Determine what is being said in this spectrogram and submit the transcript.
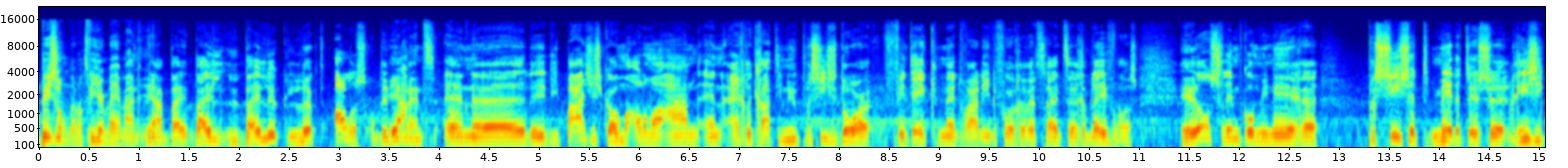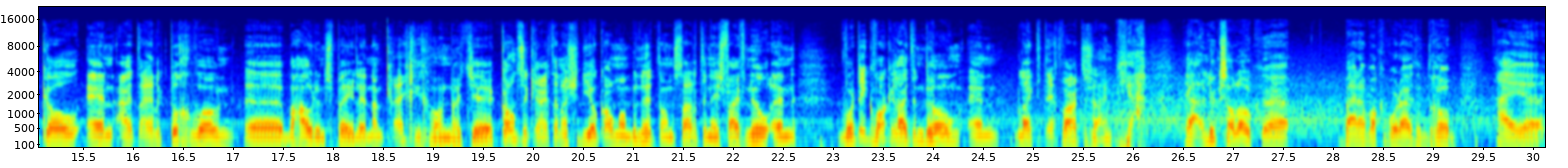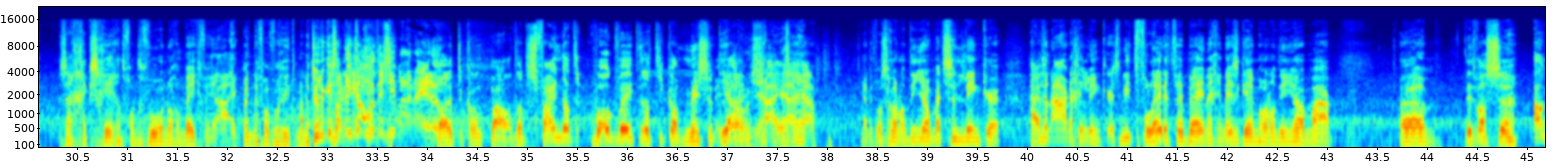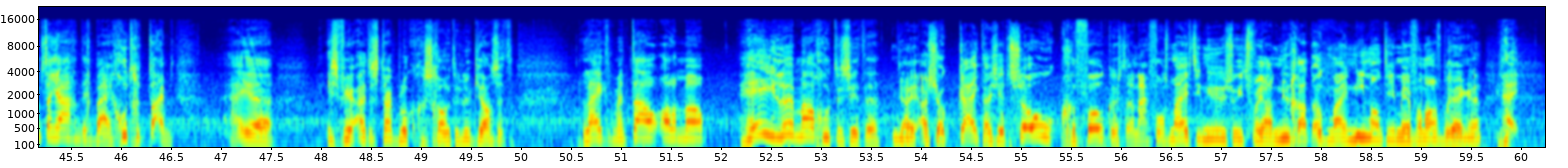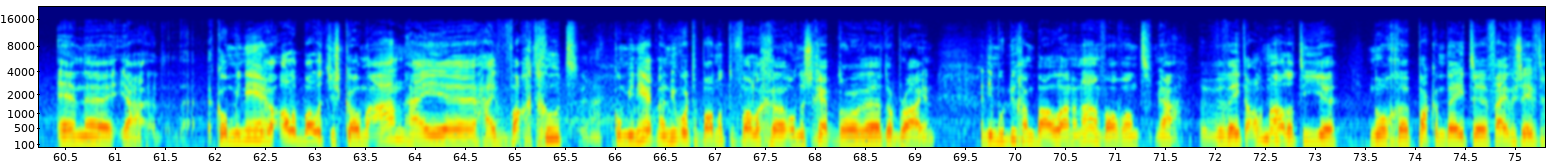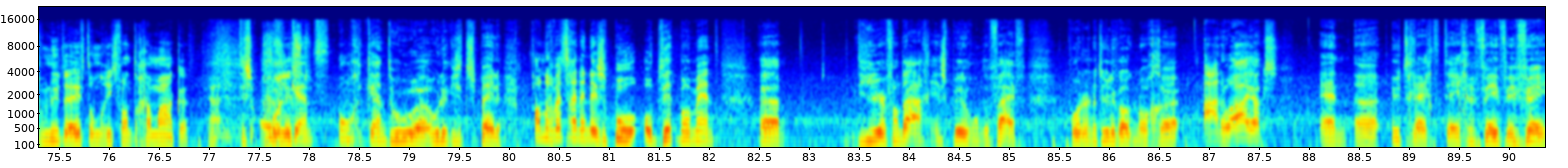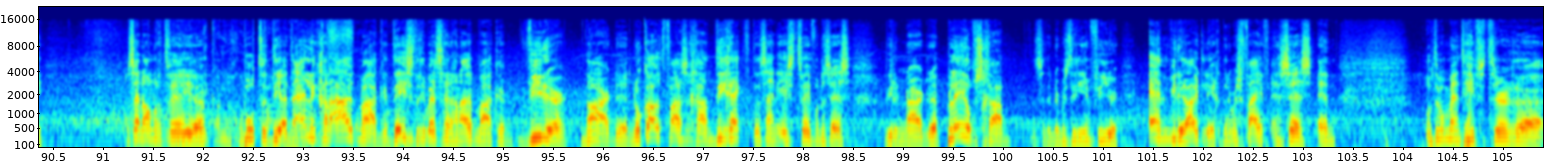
bijzonder wat we hier meemaken. Ja, bij, bij, bij Luc lukt alles op dit Ja, moment. ook. En eh, die, die komen allemaal aan. En eigenlijk gaat hij nu precies door, vind ik, met waar hij de vorige wedstrijd eh, gebleven was. Heel slim combineren. Precies het midden tussen risico en uiteindelijk toch gewoon eh, behoudend spelen. En dan krijg je gewoon dat je kansen krijgt. En als je die ook allemaal benut, dan staat het ineens 5-0. En word ik wakker uit een droom en blijkt het echt waar te zijn. Ja, ja, Luc zal ook eh, bijna wakker worden uit een droom. Hij uh, zei gekscherend van tevoren nog een beetje van ja, ik ben de favoriet. Maar natuurlijk is dat niet zo. Het is hier bijna 1-0. Buitenkant paal. Dat is fijn dat we ook weten dat hij kan missen Ja, trouwens. ja, ja, ja. Ja, dit was Ronaldinho met zijn linker. Hij heeft een aardige linker. Het is niet volledig tweebenig in deze game, Ronaldinho. Maar ehm, dit was uh, angstaanjagend dichtbij. Goed getimed. Hij uh, is weer uit de startblokken geschoten. Luc Jans, het lijkt mentaal allemaal helemaal goed te zitten. Ja, als je ook kijkt, hij zit zo gefocust. En hij, volgens mij heeft hij nu zoiets van, ja, nu gaat ook mij niemand hier meer van afbrengen. Nee. En eh, ja, combineren, alle balletjes komen aan. Hij, eh, hij wacht goed, combineert. Nou, nu wordt de bal nog toevallig eh, onderschept door, door Brian. En die moet nu gaan bouwen aan een aanval. Want ja, we weten allemaal dat hij nog pak een beetje 75 minuten heeft om er iets van te gaan maken. Ja, het is ongekend, ongekend hoe, hoe Luc zit te spelen. Andere wedstrijden in deze pool op dit moment. Hier vandaag in speelronde 5 worden natuurlijk ook nog ADO Ajax en uh, Utrecht tegen VVV. Dat zijn de andere twee uh, potten die uiteindelijk gaan uitmaken. Deze drie wedstrijden gaan uitmaken wie er naar de knock-out fase gaan. Direct, dat zijn de eerste twee van de zes. Wie er naar de play-offs gaan. Dat zijn de nummers 3 en 4. En wie eruit liggen, de nummers 5 en 6. En op dit moment heeft het er uh,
